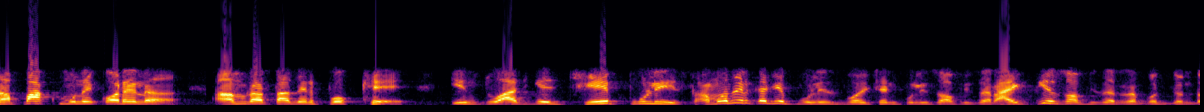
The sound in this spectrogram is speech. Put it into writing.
নাপাক মনে করে না, আমরা তাদের পক্ষে। কিন্তু আজকে যে পুলিশ, আমাদের কাছে পুলিশ বলছেন, পুলিশ অফিসার, আইপিএস অফিসাররা পর্যন্ত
